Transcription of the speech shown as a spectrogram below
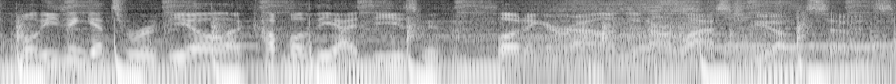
and we'll even get to reveal a couple of the IDs we've been floating around in our last few episodes.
